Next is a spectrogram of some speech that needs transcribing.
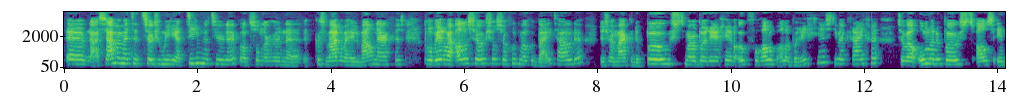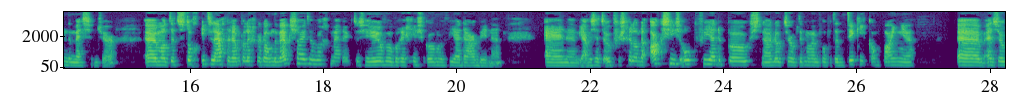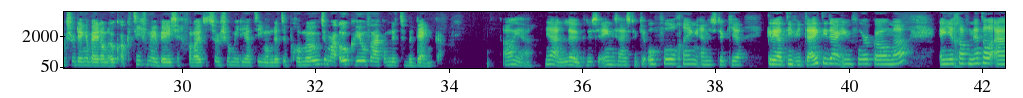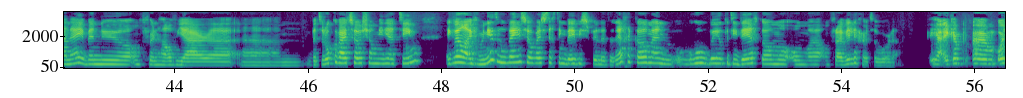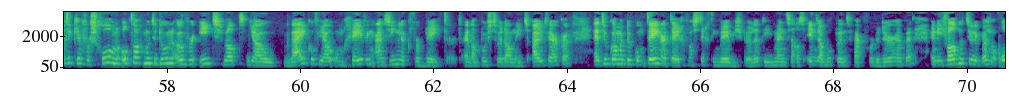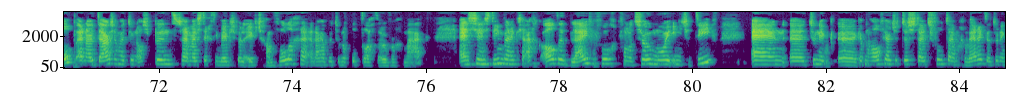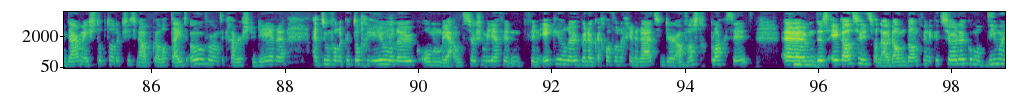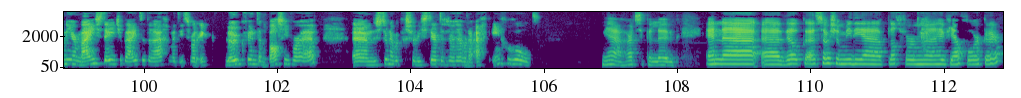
Uh, nou, samen met het social media team natuurlijk, want zonder hun uh, waren we helemaal nergens. Proberen wij alle socials zo goed mogelijk bij te houden. Dus wij maken de posts, maar we reageren ook vooral op alle berichtjes die wij krijgen. Zowel onder de posts als in de messenger. Uh, want het is toch iets laagdrempeliger dan de website, hebben we gemerkt. Dus heel veel berichtjes komen via daar binnen. En uh, ja, we zetten ook verschillende acties op via de post. Nou loopt er op dit moment bijvoorbeeld een Tikkie-campagne. Um, en zulke soort dingen ben je dan ook actief mee bezig vanuit het social media team om dit te promoten, maar ook heel vaak om dit te bedenken. Oh ja, ja, leuk. Dus enerzijds een stukje opvolging en een stukje creativiteit die daarin voorkomen. En je gaf net al aan, hè, je bent nu uh, ongeveer een half jaar uh, um, betrokken bij het social media team. Ik ben wel even benieuwd, hoe ben je zo bij Stichting Babyspullen terechtgekomen en hoe ben je op het idee gekomen om, uh, om vrijwilliger te worden? Ja, ik heb um, ooit een keer voor school een opdracht moeten doen over iets wat jouw wijk of jouw omgeving aanzienlijk verbetert. En dat moesten we dan iets uitwerken. En toen kwam ik de container tegen van Stichting Babyspullen, die mensen als inzamelpunt vaak voor de deur hebben. En die valt natuurlijk best wel op. En uit daar zijn we toen als punt, zijn wij Stichting Babyspullen eventjes gaan volgen. En daar hebben we toen een opdracht over gemaakt. En sindsdien ben ik ze eigenlijk altijd blijven volgen. Ik vond het zo'n mooi initiatief. En uh, toen ik, uh, ik heb een halfjaartje tussentijds fulltime gewerkt. En toen ik daarmee stopte, had ik zoiets, nou heb ik wel wat tijd over, want ik ga weer studeren. En toen vond ik het toch heel leuk om, ja, want social media vind, vind ik heel leuk. Ik ben ook echt wel van de generatie die er aan vastgeplakt zit. Um, mm. Dus ik had zoiets van, nou dan, dan vind ik het zo leuk om op die manier mijn steentje bij te dragen met iets wat ik leuk vind en passie voor heb. Um, dus toen heb ik gesolliciteerd en zo zijn we er eigenlijk ingerold. Ja, hartstikke leuk. En uh, uh, welke social media platform uh, heeft jouw voorkeur?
